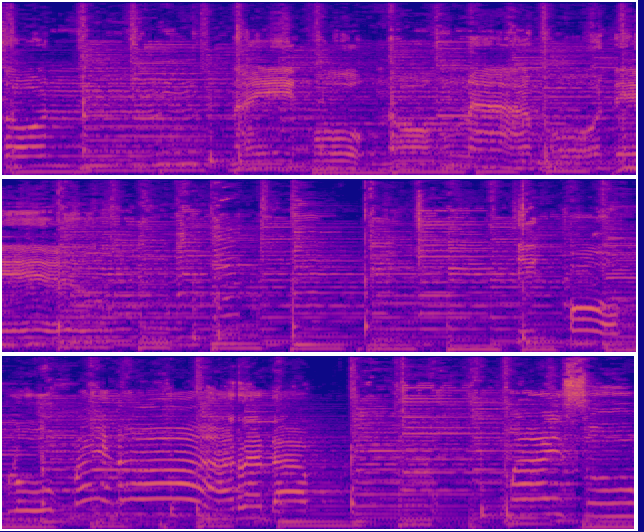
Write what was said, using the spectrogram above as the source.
สน ในโคกหนองนาโมเดล ที่โคกปลูกไม้ห้าระดับ ไม้สูง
